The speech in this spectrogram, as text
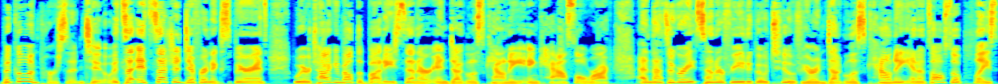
but go in person too. It's a, it's such a different experience. We were talking about the Buddy Center in Douglas County in Castle Rock, and that's a great center for you to go to if you're in Douglas County. Mm-hmm. And it's also a place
